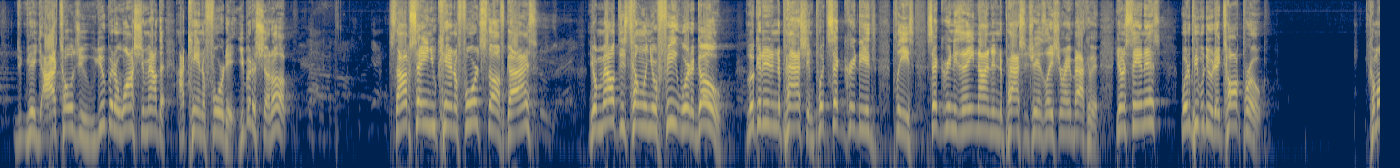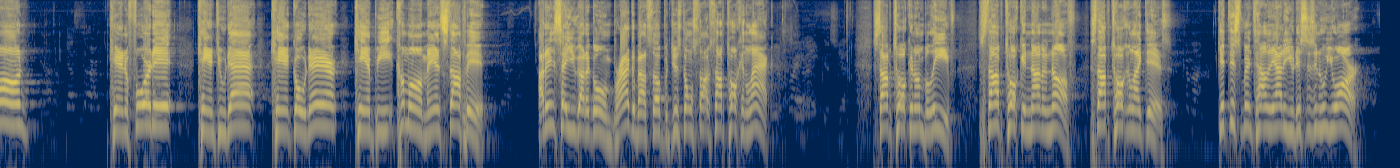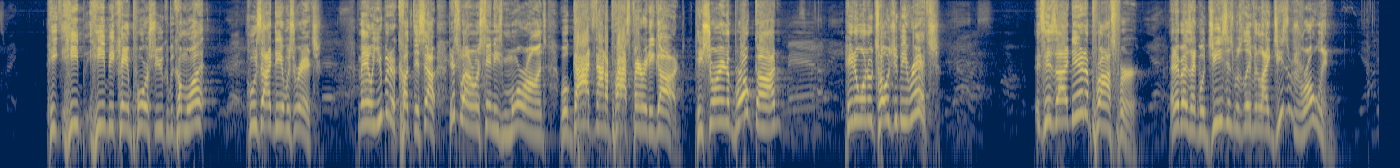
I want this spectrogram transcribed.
I told you, you better wash your mouth. That I can't afford it. You better shut up. Stop saying you can't afford stuff, guys. Your mouth is telling your feet where to go. Look at it in the Passion. Put 2 Corinthians, please. 2 Corinthians 8 9 in the Passion translation right back of it. You understand this? What do people do? They talk broke. Come on. Can't afford it. Can't do that. Can't go there. Can't be. Come on, man. Stop it. I didn't say you got to go and brag about stuff, but just don't stop. Stop talking lack. Stop talking unbelief. Stop talking not enough. Stop talking like this. Get this mentality out of you. This isn't who you are. He, he, he became poor so you could become what? Rich. Whose idea was rich? Man, well, you better cut this out. This is why I don't understand these morons. Well, God's not a prosperity God. He sure ain't a broke God. He the one who told you to be rich. It's his idea to prosper. And everybody's like, well, Jesus was living like Jesus was rolling.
